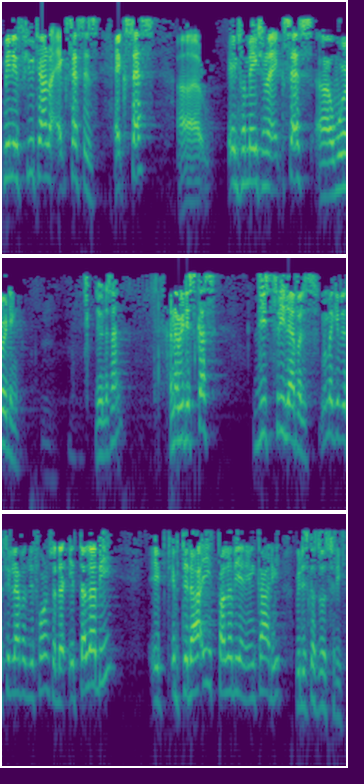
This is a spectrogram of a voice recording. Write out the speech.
Meaning futile excesses, excess uh, information or excess uh, wording. Do you understand? And now we discuss these three levels. Remember I gave you three levels before? So the talabi, ibtida'i, talabi and inkari, we discussed those three.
